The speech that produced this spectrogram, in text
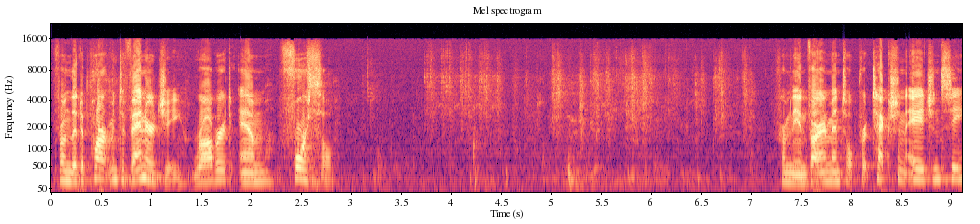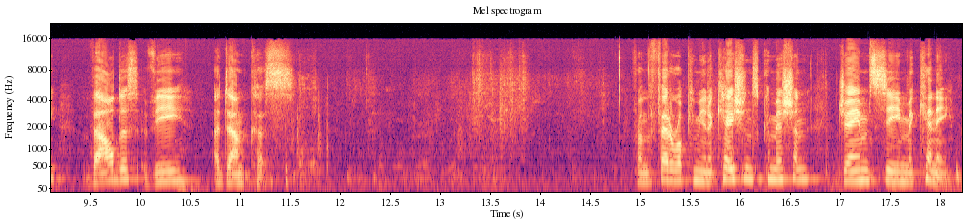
From the Department of Energy, Robert M. Forcel. From the Environmental Protection Agency, Valdis V. Adamkus. From the Federal Communications Commission, James C. McKinney.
